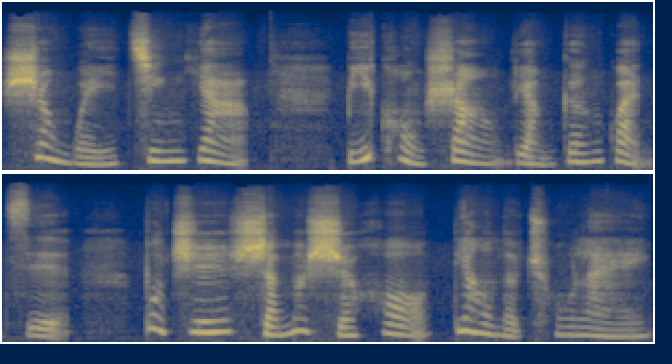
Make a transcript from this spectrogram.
甚为惊讶。鼻孔上两根管子，不知什么时候掉了出来，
